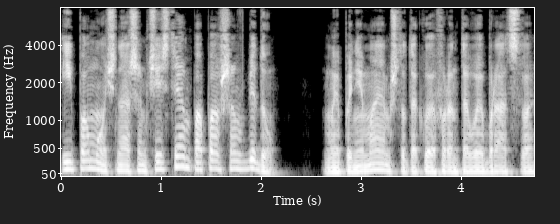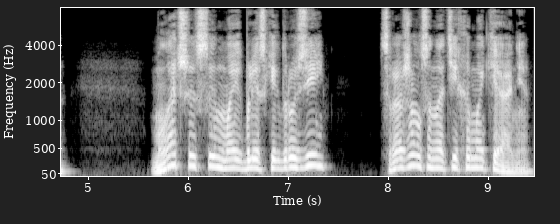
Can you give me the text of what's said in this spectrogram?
и помочь нашим частям, попавшим в беду. Мы понимаем, что такое фронтовое братство. Младший сын моих близких друзей сражался на Тихом океане.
